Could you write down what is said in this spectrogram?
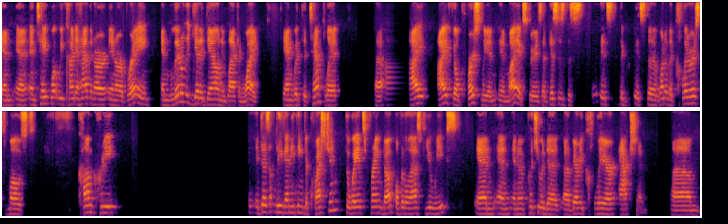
and, and and take what we kind of have in our in our brain and literally get it down in black and white. And with the template, uh, I I feel personally in, in my experience that this is this it's the it's the one of the clearest, most concrete it doesn't leave anything to question the way it's framed up over the last few weeks and and and it puts you into a very clear action um,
